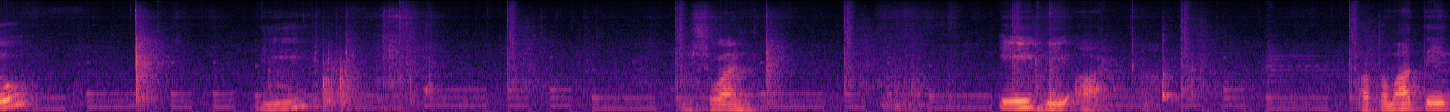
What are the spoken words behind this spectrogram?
To the this one. EBR automatic.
